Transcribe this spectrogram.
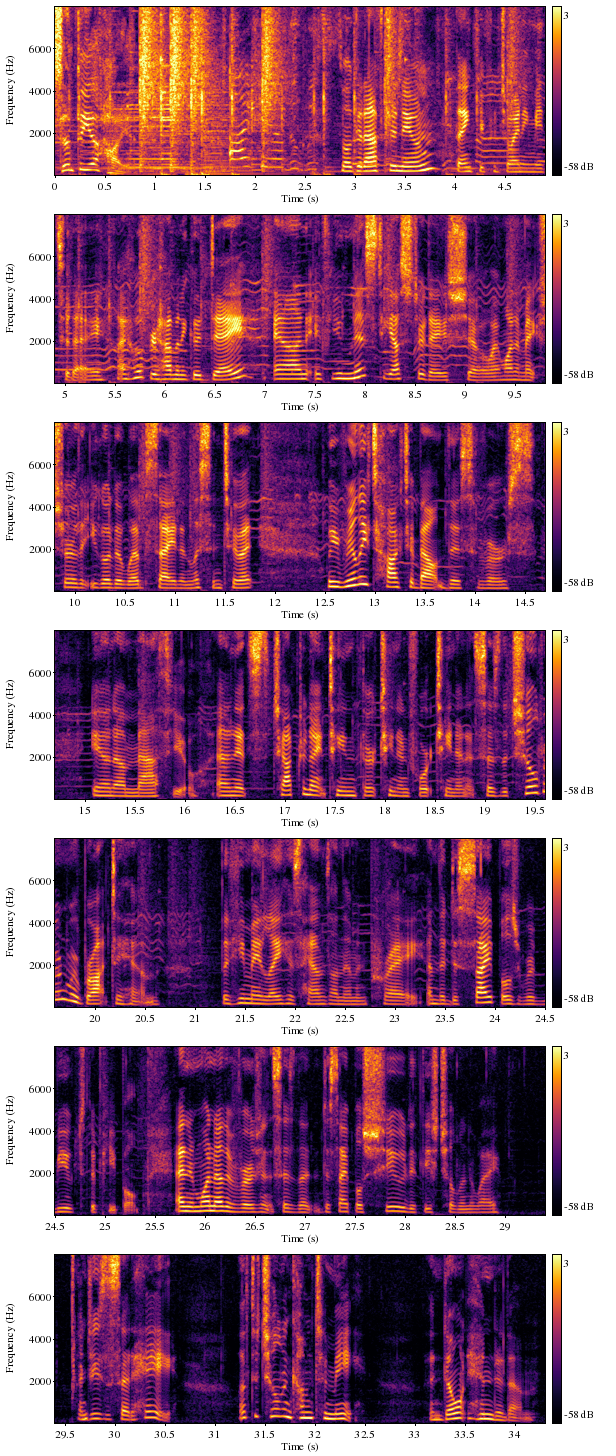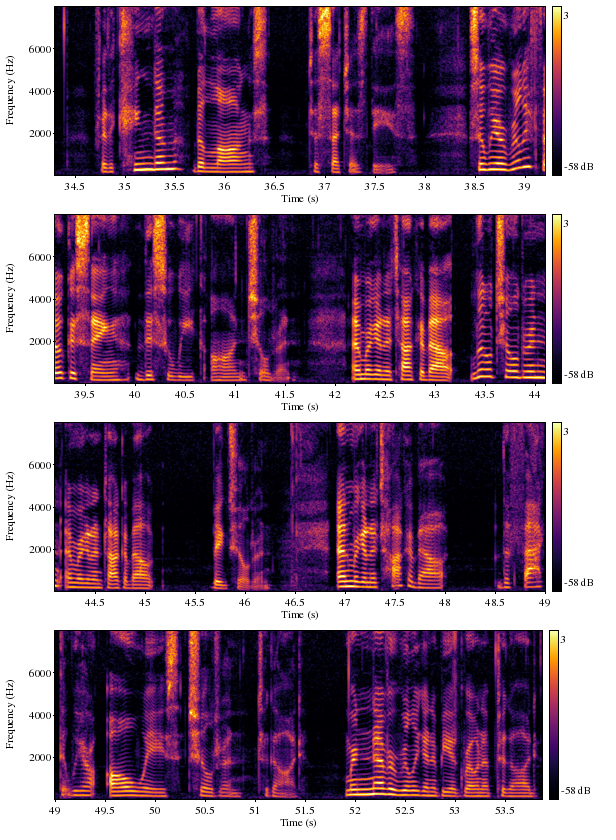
Cinthia Hiett. Well, good afternoon. Thank you for joining me today. I hope you're having a good day. And if you missed yesterday's show, I want to make sure that you go to the website and listen to it. We really talked about this verse in uh, Matthew, and it's chapter 19, 13, and 14. And it says, The children were brought to him that he may lay his hands on them and pray. And the disciples rebuked the people. And in one other version, it says that the disciples shooed these children away. And Jesus said, Hey, let the children come to me, and don't hinder them, for the kingdom belongs to such as these. So we are really focusing this week on children. And we're going to talk about little children, and we're going to talk about big children. And we're going to talk about the fact that we are always children to God. We're never really going to be a grown up to God.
